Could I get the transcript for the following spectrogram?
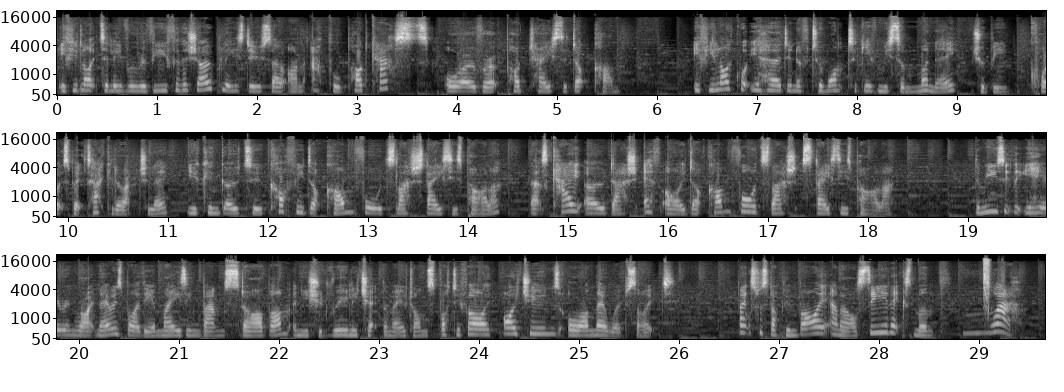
If you'd like to leave a review for the show, please do so on Apple Podcasts or over at podchaser.com. If you like what you heard enough to want to give me some money, which would be quite spectacular actually, you can go to ko-fi.com forward slash Stacey's Parlour. That's ko-fi.com forward slash Stacey's Parlour. The music that you're hearing right now is by the amazing band Starbomb, and you should really check them out on Spotify, iTunes, or on their website. Thanks for stopping by, and I'll see you next month. Mwah!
